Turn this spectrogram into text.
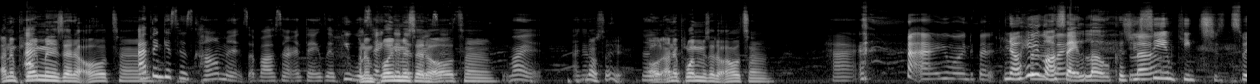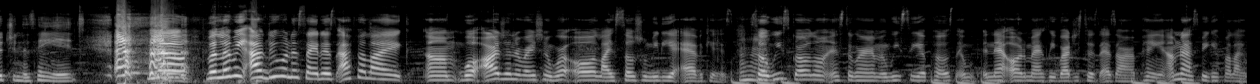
unemployment is at an all time. I think it's his comments about certain things and people. take unemployment that is as at an all time. Right. I got No, say it. No, Oh, you go. unemployment is at an all time. Hi. you want me to finish? No, he's gonna say low because you see him keep switching his head. no, but let me. I do want to say this. I feel like, um, well, our generation, we're all like social media advocates. Mhm. So we scroll on Instagram and we see a post, and, and that automatically registers as our opinion. I'm not speaking for like.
